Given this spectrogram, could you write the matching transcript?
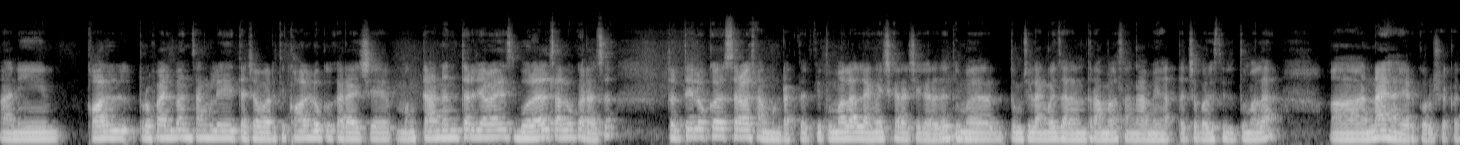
आणि कॉल प्रोफाईल पण चांगली त्याच्यावरती कॉल लोक करायचे. मग त्यानंतर ज्यावेळेस बोलायला चालू करायचं तर ते लोक सरळ सांगून टाकतात की तुम्हाला लँग्वेज करायची गरज आहे. तुम्हाला तुमची लँग्वेज झाल्यानंतर आम्हाला सांगा आम्ही आत्ताच्या परिस्थितीत तुम्हाला नाही हायर करू शकत.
